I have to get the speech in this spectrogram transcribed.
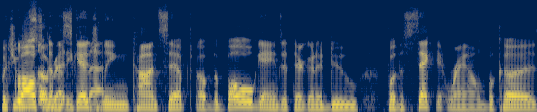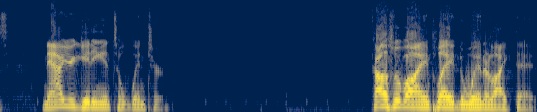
But you I'm also so got the ready for that. scheduling concept of the bowl games that they're going to do for the second round because now you're getting into winter. College football ain't played in the winter like that.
